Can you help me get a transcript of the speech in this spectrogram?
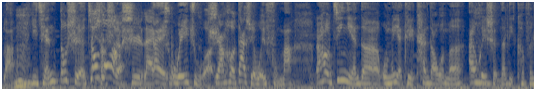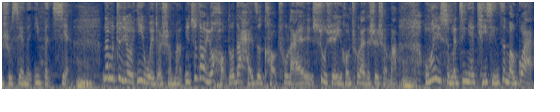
了。嗯，以前都是高中是老师来哎为主，然后大学为辅嘛。然后今年的我们也可以看到，我们安徽省的理科分数线的一本线。嗯，那么这就意味着什么？你知道有好多的孩子考出来数学以后出来的是什么？嗯，为什么今年题型这么怪，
